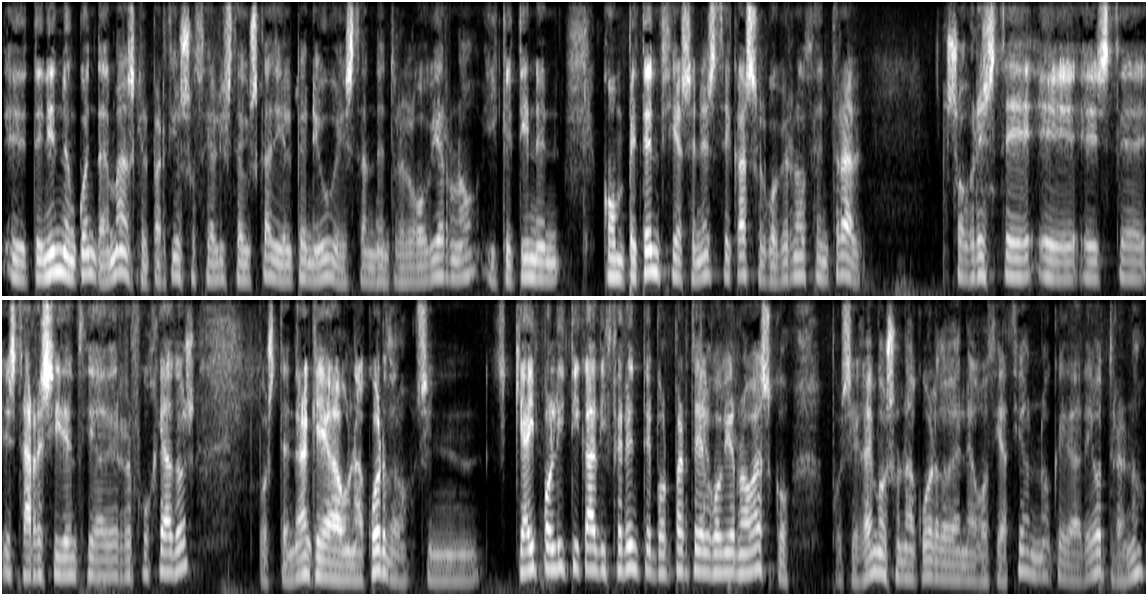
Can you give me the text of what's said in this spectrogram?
eh, teniendo en cuenta además que el Partido Socialista de Euskadi y el PNV están dentro del gobierno y que tienen competencias, en este caso el gobierno central, sobre este, eh, este, esta residencia de refugiados, pues tendrán que llegar a un acuerdo. Sin, ¿Que hay política diferente por parte del gobierno vasco? Pues lleguemos a un acuerdo de negociación, no queda de otra, ¿no?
